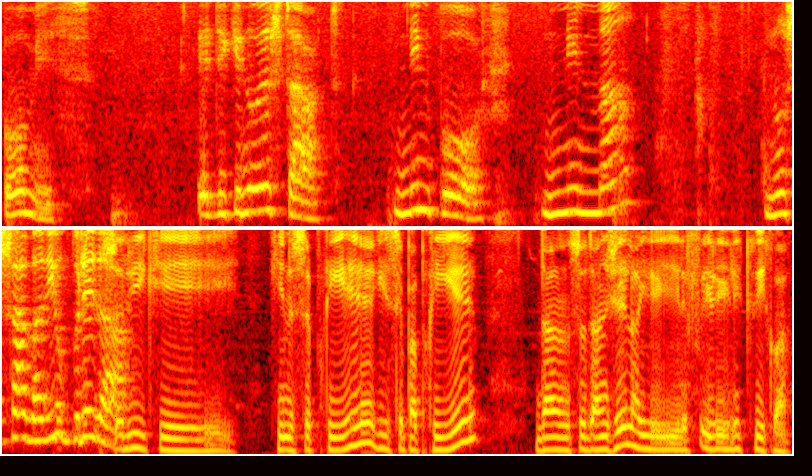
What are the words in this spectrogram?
omis e di chi non è stato né por né ma non sa Dio pregare Celui qui, qui ne sait prier, qui ne sait pas prier, dans ce danger-là, il, il est- cuit, quoi.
